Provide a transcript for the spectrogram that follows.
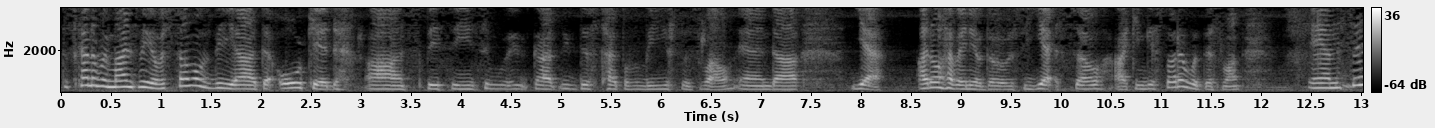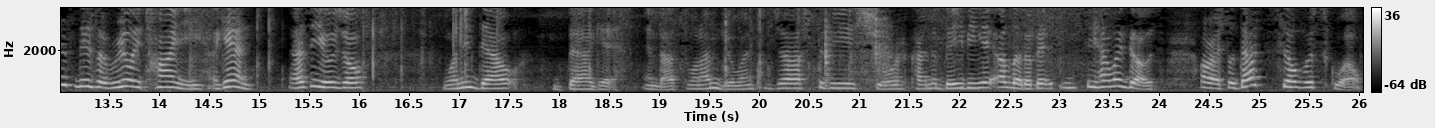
This kind of reminds me of some of the uh, the orchid uh, species. We got this type of leaves as well, and uh, yeah, I don't have any of those yet, so I can get started with this one. And since these are really tiny, again, as usual, when in doubt, bag it and that's what I'm doing just to be sure kind of baby it a little bit and see how it goes all right so that's silver squill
